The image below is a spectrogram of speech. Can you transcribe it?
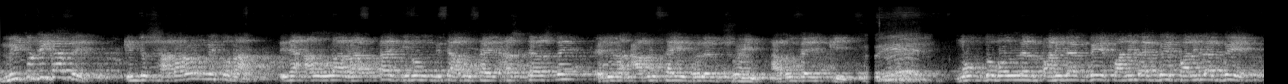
মৃত্যু ঠিক আছে, কিন্তু সাধারণ মৃত্যু না। তিনি আল্লাহ রাস্তায় জীবন দিতে আবু সাইদ আসতে আসতে এই জন্য আবু সাইদ হলেন শহীদ। আবু সাইদ কি? মুগ্ধ বললেন, পানি লাগবে পানি লাগবে পানি লাগবে।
